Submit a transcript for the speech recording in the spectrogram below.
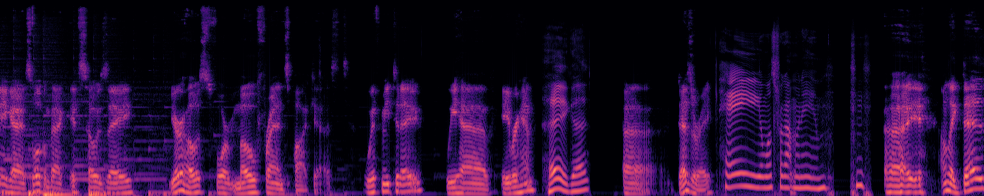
Hey guys, welcome back. It's Jose, your host for Mo Friends podcast. With me today, we have Abraham, Hey guys. uh, Desiree. Hey, you almost forgot my name. Uh, I'm like Des,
